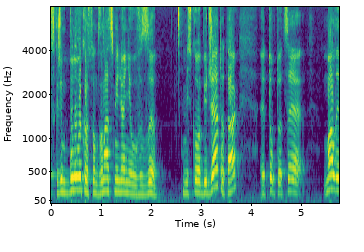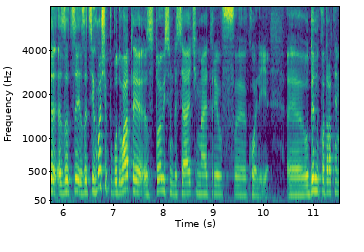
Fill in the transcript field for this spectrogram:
скажімо, було використано 12 мільйонів з міського бюджету, так? Е, Тобто це мали за ці, за ці гроші побудувати 180 метрів е, колії. Е, Один квадратний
